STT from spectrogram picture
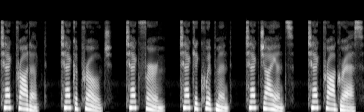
tech product, tech approach, tech firm, tech equipment, tech giants, tech progress,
